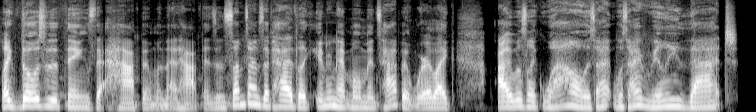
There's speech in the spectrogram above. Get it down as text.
Like those are the things that happen when that happens. And sometimes I've had like internet moments happen where like I was like, wow, is I was I really that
